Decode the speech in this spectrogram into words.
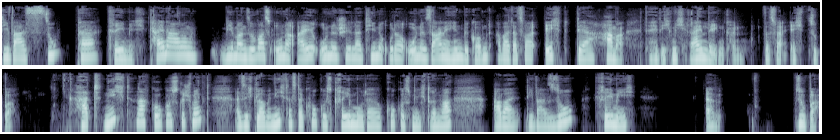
Die war super cremig. Keine Ahnung, wie man sowas ohne Ei, ohne Gelatine oder ohne Sahne hinbekommt, aber das war echt der Hammer. Da hätte ich mich reinlegen können. Das war echt super. Hat nicht nach Kokos geschmeckt. Also ich glaube nicht, dass da Kokoscreme oder Kokosmilch drin war. Aber die war so cremig. Äh, super.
